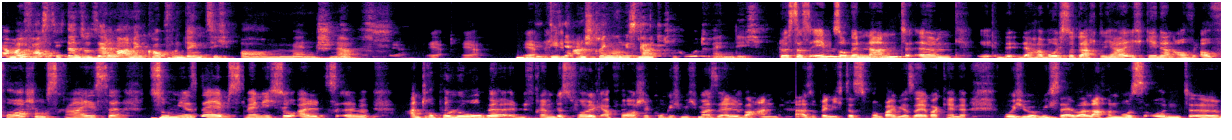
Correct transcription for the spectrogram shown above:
ja, man fasst sich dann so selber an den Kopf und denkt sich, oh Mensch, ne? Ja, ja, ja. Ja. Diese Anstrengung ist gar nicht notwendig. Du hast das eben so genannt, ähm, wo ich so dachte, ja, ich gehe dann auf, auf Forschungsreise zu mir selbst. Wenn ich so als äh, Anthropologe ein fremdes Volk erforsche, gucke ich mich mal selber an. Also wenn ich das von bei mir selber kenne, wo ich über mich selber lachen muss und äh,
